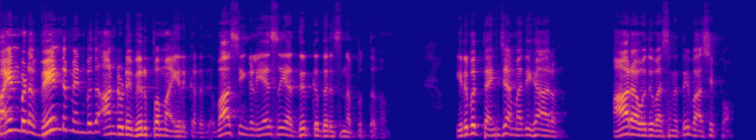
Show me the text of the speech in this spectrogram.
பயன்பட வேண்டும் என்பது ஆண்டுடைய விருப்பமா இருக்கிறது. வாசிங்கள் ஏசையா தீர்க்க தரிசன புத்தகம். இருபத்தி அஞ்சாம் அதிகாரம் ஆறாவது வசனத்தை வாசிப்போம்.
